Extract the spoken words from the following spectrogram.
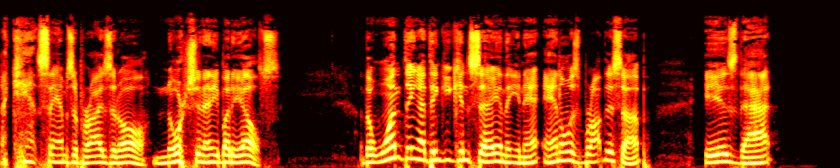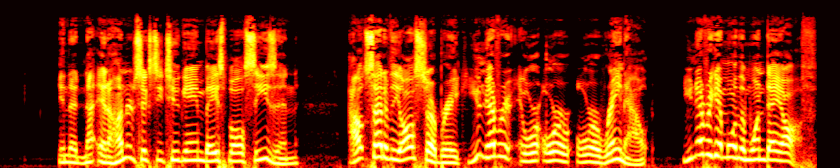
I can't say I'm surprised at all, nor should anybody else. The one thing I think you can say, and the analyst brought this up, is that in a in a 162 game baseball season, outside of the All Star break, you never or or or a rainout, you never get more than one day off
